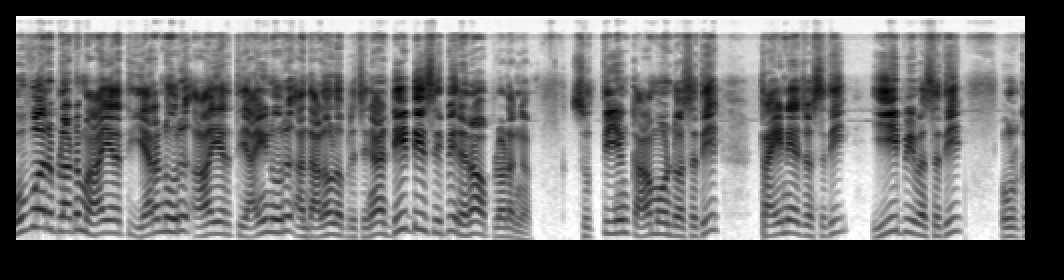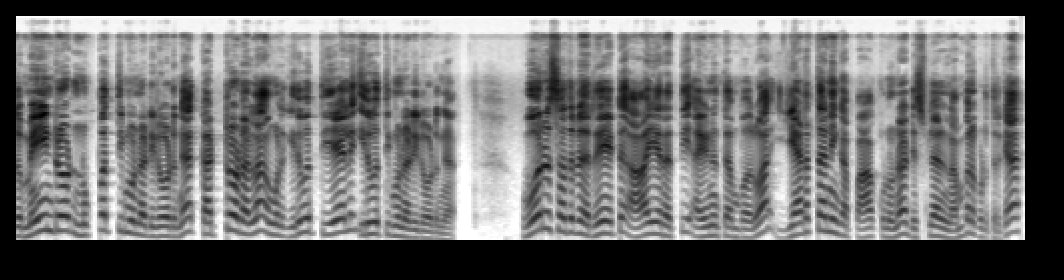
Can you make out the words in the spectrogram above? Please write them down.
ஒவ்வொரு பிளாட்டும் ஆயிரத்தி இரநூறு ஆயிரத்தி ஐநூறு அந்த அளவில் பிரிச்சுங்க. டிடிசிபி ரெரா அப்லோடுங்க சுற்றியும் காம்பவுண்ட் வசதி ட்ரைனேஜ் வசதி இபி வசதி. உங்களுக்கு மெயின் ரோடு முப்பத்தி மூணு அடி ரோடுங்க கட் ரோடெல்லாம் உங்களுக்கு இருபத்தி ஏழு இருபத்தி மூணு அடி ரோடுங்க ஒரு சதுர ரேட்டு ஆயிரத்தி ஐநூற்றம்பது ரூபா இடத்த நீங்கள் பார்க்கணுன்னா டிஸ்பிளேல நம்பர் கொடுத்துருக்கேன்.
